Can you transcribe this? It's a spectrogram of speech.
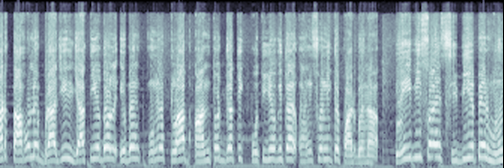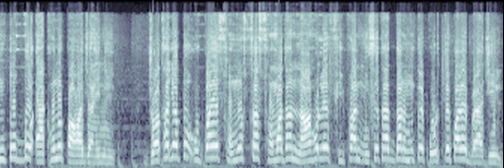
আর তাহলে ব্রাজিল জাতীয় দল এবং কোনো ক্লাব আন্তর্জাতিক প্রতিযোগিতায় অংশ নিতে পারবে না। এই বিষয়ে সিবিএফ এর মন্তব্য এখনও পাওয়া যায়নি। যথাযথ উপায়ে সমস্যার সমাধান না হলে ফিফার নিষেধাজ্ঞার মুখে পড়তে পারে ব্রাজিল।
